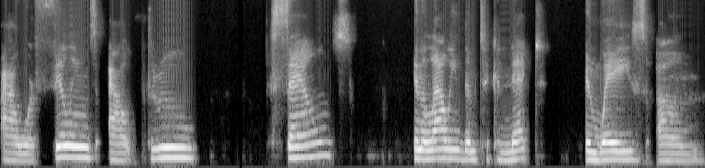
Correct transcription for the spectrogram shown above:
our feelings out through sounds and allowing them to connect in ways um,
